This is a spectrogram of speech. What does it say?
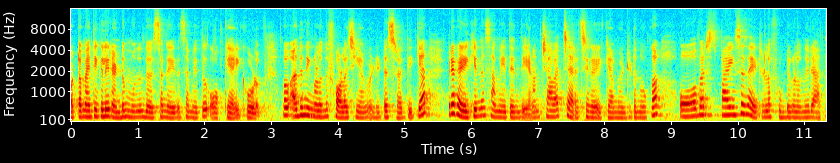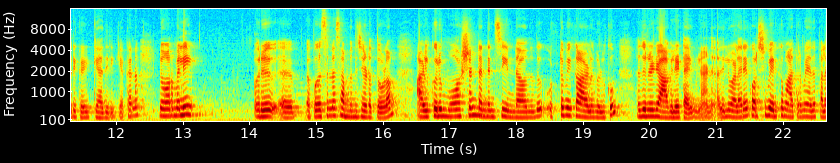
ഓട്ടോമാറ്റിക്കലി രണ്ടും മൂന്നും ദിവസം കഴിയുന്ന സമയത്ത് ഓക്കെ ആയിക്കോളും. അപ്പോൾ അത് നിങ്ങളൊന്ന് ഒന്ന് ഫോളോ ചെയ്യാൻ വേണ്ടിയിട്ട് ശ്രദ്ധിക്കുക. പിന്നെ കഴിക്കുന്ന സമയത്ത് എന്ത് ചെയ്യണം? ചവച്ചരച്ച് കഴിക്കാൻ വേണ്ടിയിട്ട് നോക്കുക. ഓവർ സ്പൈസസ് ആയിട്ടുള്ള ഫുഡുകളൊന്നും രാത്രി കഴിക്കാതിരിക്കുക. കാരണം നോർമലി ഒരു പേഴ്സണെ സംബന്ധിച്ചിടത്തോളം ആൾക്കൊരു മോഷൻ ടെൻഡൻസി ഉണ്ടാവുന്നത് ഒട്ടുമിക്ക ആളുകൾക്കും അതൊരു രാവിലെ ടൈമിലാണ് അതിൽ വളരെ കുറച്ച് പേർക്ക് മാത്രമേ അത് പല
